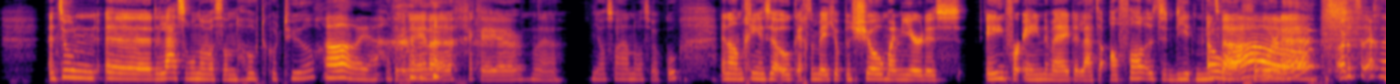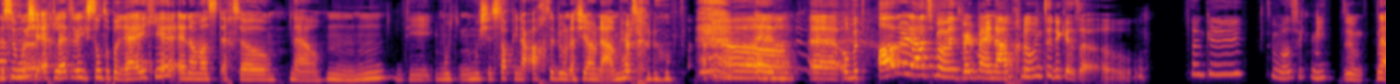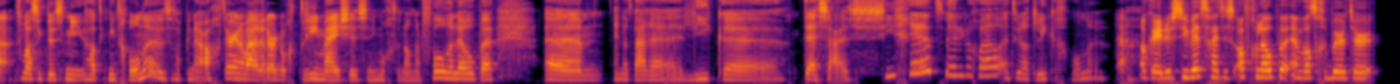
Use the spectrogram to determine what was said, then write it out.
En toen, eh, de laatste ronde was dan haute couture. Oh ja. Had ik een hele gekke eh, jas aan, was ook cool. En dan gingen ze ook echt een beetje op een show manier, dus één voor één de meiden laten afvallen, dus die het niet Oh, waren geworden. Oh, dat is echt Dus dan moest je echt letterlijk, je stond op een rijtje en dan was het echt zo, nou, hmm, die moest, moest je een stapje naar achter doen als jouw naam werd genoemd. Oh. En eh, op het allerlaatste moment werd mijn naam genoemd en ik had zo, oh, oké. Toen was ik niet, toen, nou, toen was ik dus niet, had ik niet gewonnen. Dus dan stap je naar achter en dan waren er nog drie meisjes en die mochten dan naar voren lopen. Ehm, en dat waren Lieke, Tessa en Sigrid, weet ik nog wel. En toen had Lieke gewonnen. Ja. Oké, dus die wedstrijd is afgelopen en wat gebeurt er?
